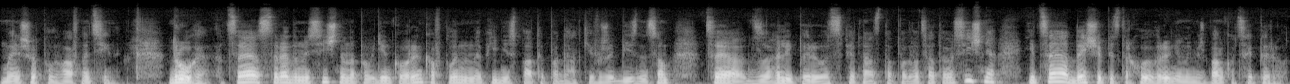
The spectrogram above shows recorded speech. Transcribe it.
менше впливав на ціни. Друге, це середини січня на поведінку ринку вплине необхідність сплати податків вже бізнесом. Це взагалі період з 15 по 20 січня, і це дещо підстрахує гривню на міжбанку цей період.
